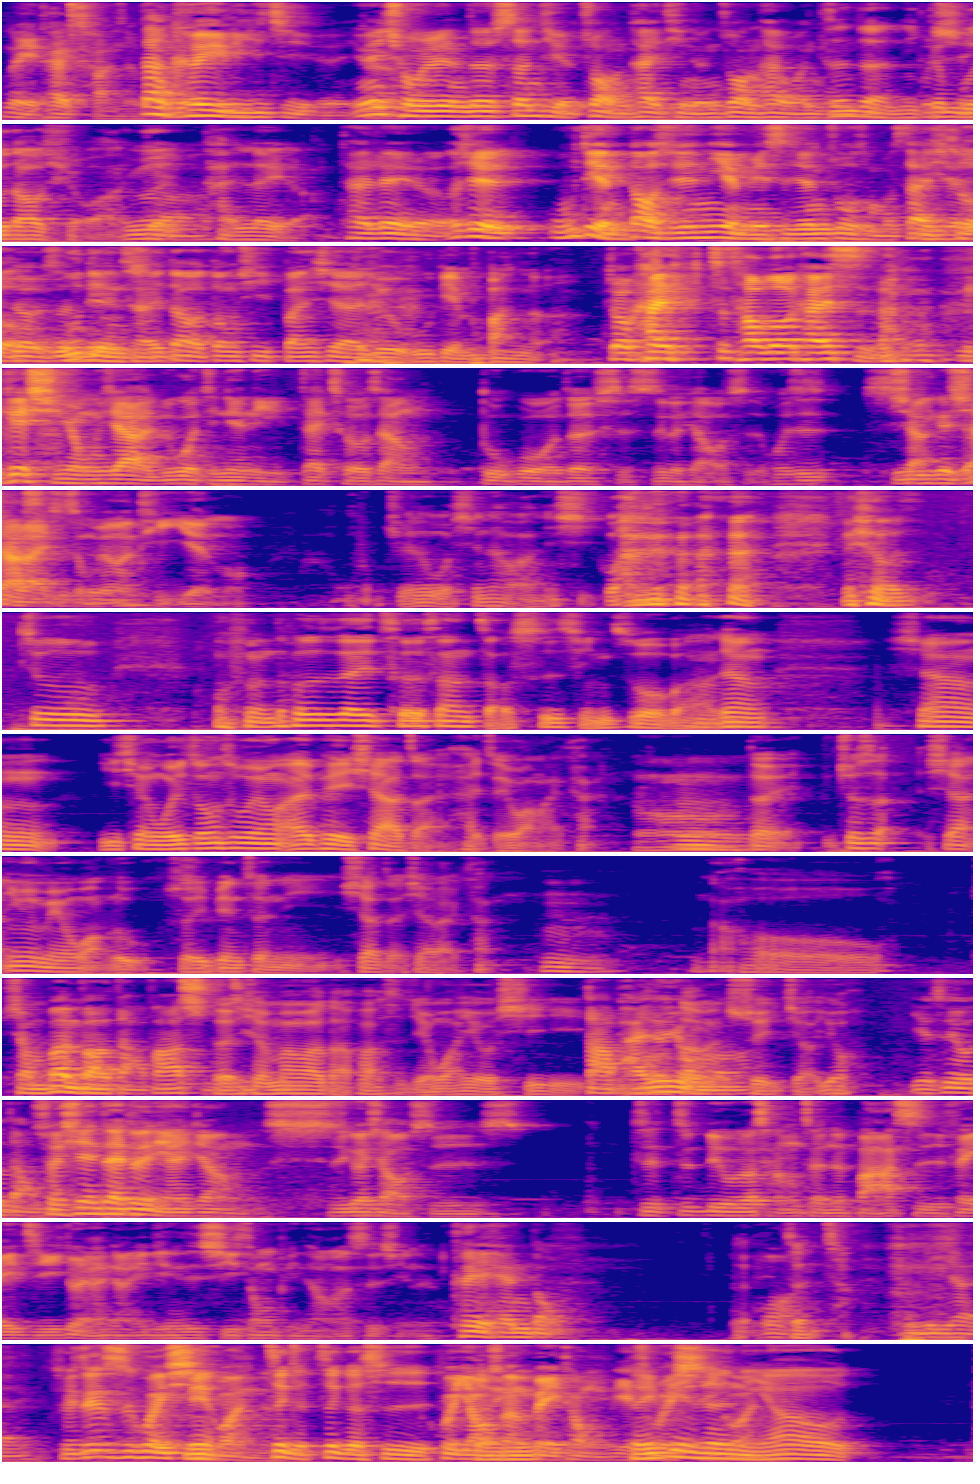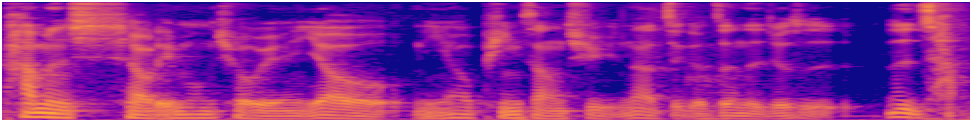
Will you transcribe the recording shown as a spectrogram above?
那也太惨了。但可以理解，因为球员的身体的状态、体能状态完全真的你跟不到球啊，因为太累了，太累了。而且五点到，其实你也没时间做什么赛前热身。五点才到，东西搬下来就五点半了。就开，就差不多开始了。你可以形容一下，如果今天你在车上度过这十四个小时，或是下下来是什么样的体验吗？我觉得我现在好像很习惯了，没有，就我们都是在车上找事情做吧。像像以前维中是会用 iPad 下载《海贼王》来看，嗯，对，就是下，因为没有网络，所以变成你下载下来看，嗯，然后。想办法打发时间，对，想办法打发时间，玩游戏、打牌的有吗？睡觉有，也是有打。所以现在对你来讲，十个小时，这这六个长城的巴士、飞机，对你来讲已经是稀松平常的事情了，可以 handle，对，正常，很厉害。所以这个是会习惯的，这个这个是会腰酸背痛，也会变成你要他们小联盟球员要你要拼上去，那这个真的就是日常。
